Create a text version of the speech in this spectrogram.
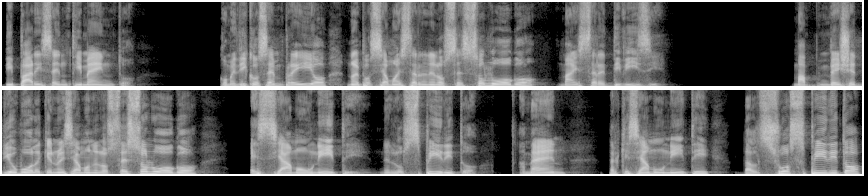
di pari sentimento. Come dico sempre io, noi possiamo essere nello stesso luogo, ma essere divisi. Ma invece Dio vuole che noi siamo nello stesso luogo e siamo uniti nello spirito. Amen? Perché siamo uniti dal suo spirito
